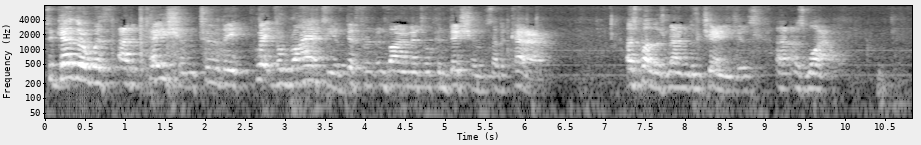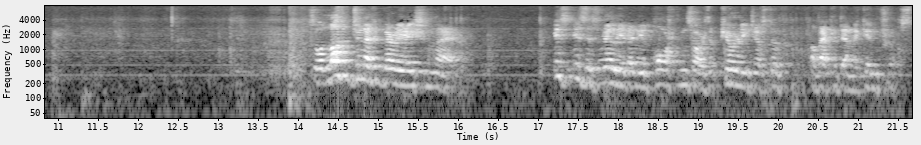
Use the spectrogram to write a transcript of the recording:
together with adaptation to the great variety of different environmental conditions that occur, as well as random changes uh, as well. So a lot of genetic variation there. Is, is this really of any importance or is it purely just of, of academic interest?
